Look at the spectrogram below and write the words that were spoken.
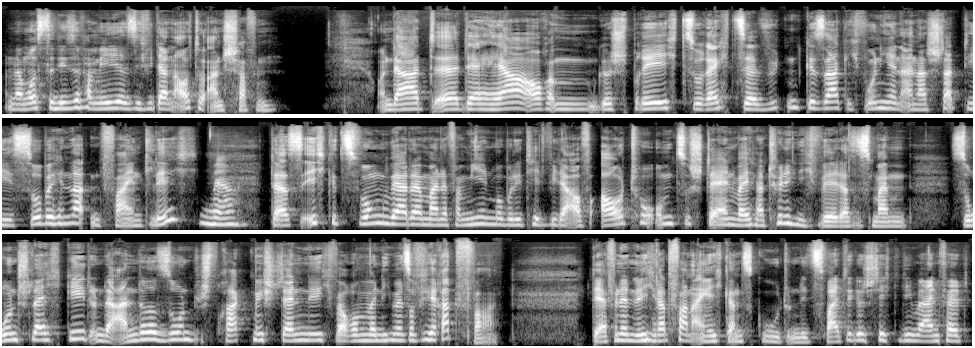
Und da musste diese Familie sich wieder ein Auto anschaffen. Und da hat äh, der Herr auch im Gespräch zu Recht sehr wütend gesagt, ich wohne hier in einer Stadt, die ist so behindertenfeindlich, ja. dass ich gezwungen werde, meine Familienmobilität wieder auf Auto umzustellen, weil ich natürlich nicht will, dass es meinem Sohn schlecht geht. Und der andere Sohn fragt mich ständig, warum wir nicht mehr so viel Rad fahren. Der findet nämlich Radfahren eigentlich ganz gut. Und die zweite Geschichte, die mir einfällt,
